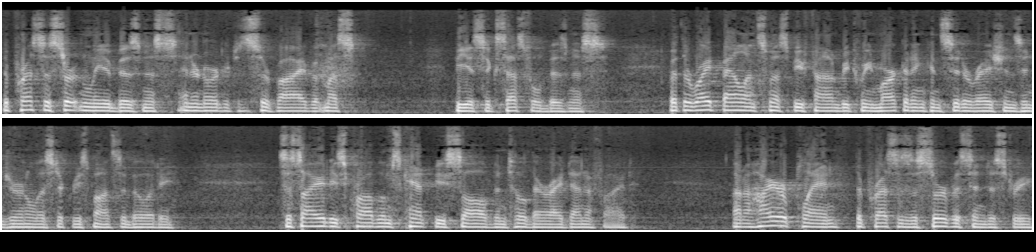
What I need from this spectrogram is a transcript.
The press is certainly a business, and in order to survive, it must be a successful business. But the right balance must be found between marketing considerations and journalistic responsibility. Society's problems can't be solved until they're identified. On a higher plane, the press is a service industry,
